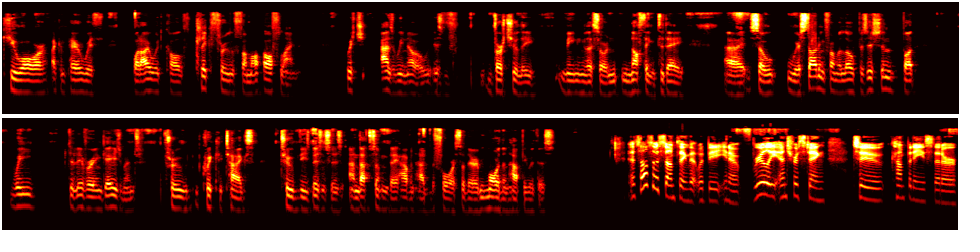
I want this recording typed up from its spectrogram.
QR, I compare with what I would call click through from offline, which, as we know, is virtually meaningless or nothing today. Uh, so we're starting from a low position, but we deliver engagement through Kwikli tags to these businesses, and that's something they haven't had before. So they're more than happy with this. It's also something that would be, you know, really interesting to companies that are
